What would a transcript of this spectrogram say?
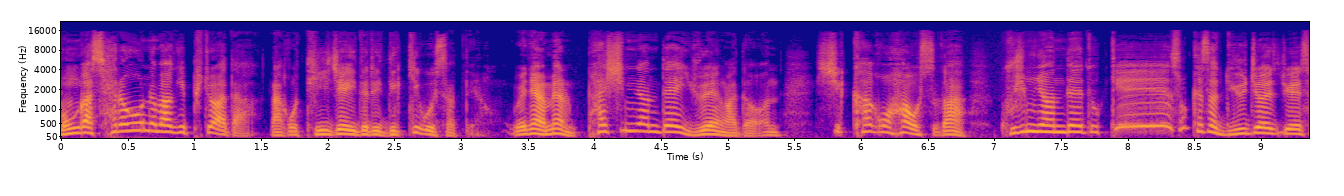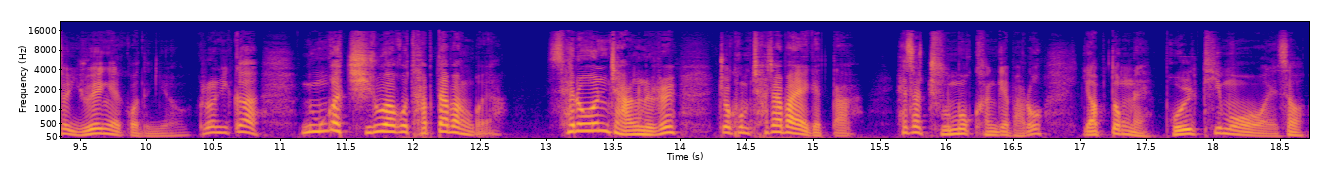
뭔가 새로운 음악이 필요하다라고 DJ들이 느끼고 있었대요. 왜냐하면 80년대에 유행하던 시카고 하우스가 90년대에도 계속해서 뉴저지에서 유행했거든요. 그러니까 뭔가 지루하고 답답한 거야. 새로운 장르를 조금 찾아봐야겠다. 해서 주목한 게 바로 옆 동네 볼티모어에서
